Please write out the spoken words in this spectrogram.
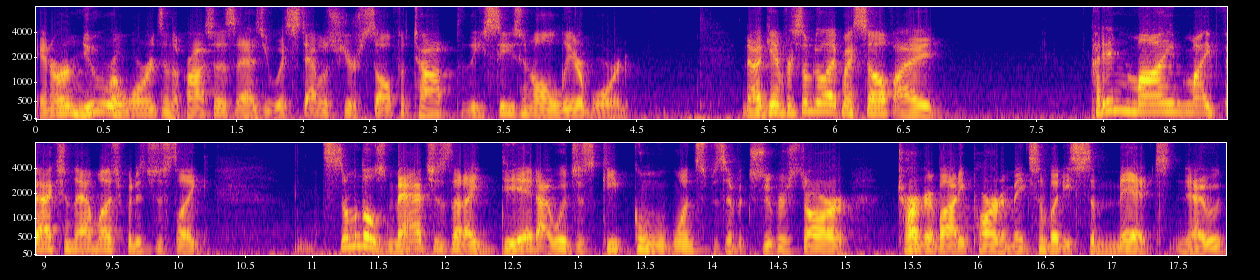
and earn new rewards in the process as you establish yourself atop the seasonal leaderboard. Now, again, for somebody like myself, I I didn't mind my faction that much, but it's just like some of those matches that I did, I would just keep going with one specific superstar, target body part, and make somebody submit. And I would,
